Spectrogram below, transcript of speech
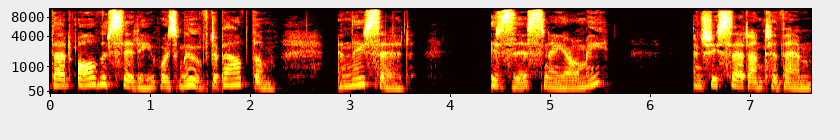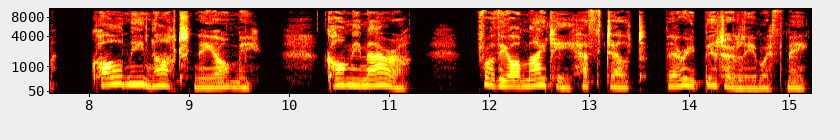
that all the city was moved about them. And they said, Is this Naomi? And she said unto them, Call me not Naomi, call me Mara, for the Almighty hath dealt very bitterly with me.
